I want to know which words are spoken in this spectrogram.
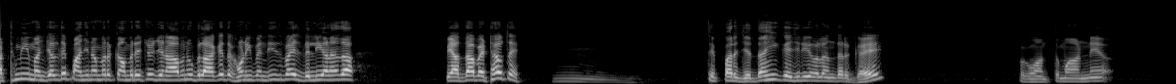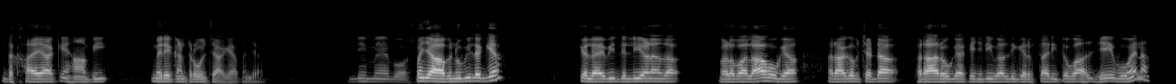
8ਵੀਂ ਮੰਜ਼ਲ ਤੇ 5 ਨੰਬਰ ਕਮਰੇ 'ਚੋਂ ਜਨਾਬ ਨੂੰ ਬੁਲਾ ਕੇ ਦਿਖਾਉਣੀ ਪੈਂਦੀ ਸੀ ਭਾਈ ਦਿੱਲੀ ਵਾਲਿਆਂ ਦਾ ਪਿਆਦਾ ਬੈਠਾ ਉੱਤੇ ਤੇ ਪਰ ਜਿੱਦਾਂ ਹੀ ਕੇਜਰੀਵਾਲ ਅੰਦਰ ਗਏ ਭਗਵੰਤ ਮਾਨ ਨੇ ਦਿਖਾਇਆ ਕਿ ਹਾਂ ਵੀ ਮੇਰੇ ਕੰਟਰੋਲ 'ਚ ਆ ਗਿਆ ਪੰਜਾਬ। ਵੀ ਮੈਂ ਬੌਸ ਪੰਜਾਬ ਨੂੰ ਵੀ ਲੱਗਿਆ ਕਿ ਲੈ ਵੀ ਦਿੱਲੀ ਵਾਲਿਆਂ ਦਾ ਗਲਬਾ ਲਾਹ ਹੋ ਗਿਆ ਰਾਘਵ ਚੱਡਾ ਫਰਾਰ ਹੋ ਗਿਆ ਕੇਜਰੀਵਾਲ ਦੀ ਗ੍ਰਿਫਤਾਰੀ ਤੋਂ ਬਾਅਦ ਜੇ ਉਹ ਹੈ ਨਾ।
